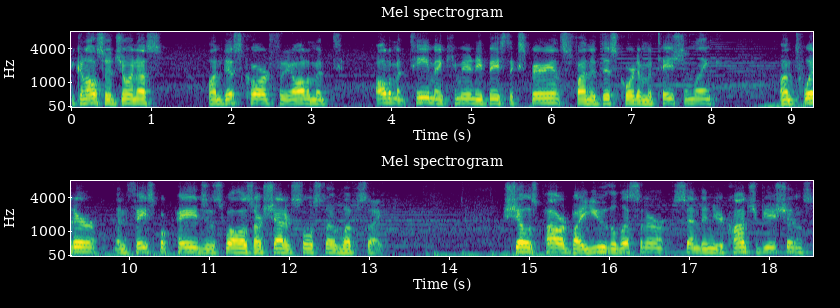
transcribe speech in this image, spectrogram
You can also join us on Discord for the ultimate ultimate team and community based experience. Find the Discord invitation link on Twitter and Facebook page, as well as our Shattered Soulstone website. Show is powered by you, the listener. Send in your contributions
